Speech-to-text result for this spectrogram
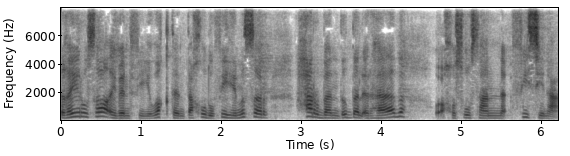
غير صائب في وقت تخوض فيه مصر حربا ضد الإرهاب وخصوصا في سيناء.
